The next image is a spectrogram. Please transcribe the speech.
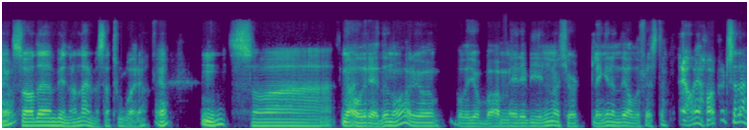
Ja. Så det begynner å nærme seg to år, ja. Mm. Så eh, Men allerede nå har du jo både jobba mer i bilen og kjørt lenger enn de aller fleste. ja, jeg har kanskje det.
